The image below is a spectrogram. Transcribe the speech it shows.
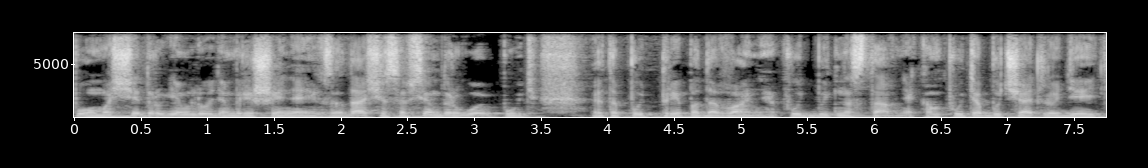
помощи другим людям, решения их задачи. Совсем другой путь – это путь преподавания, путь быть наставником, путь обучать людей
